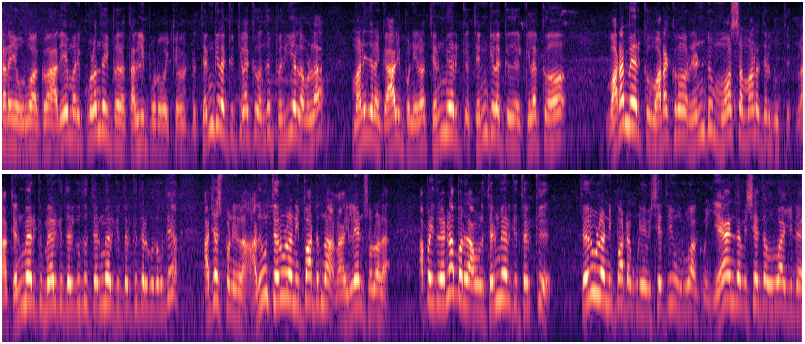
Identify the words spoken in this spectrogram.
தடையை உருவாக்கும். அதே மாதிரி குழந்தை பேரை தள்ளி போட வைக்கும். இந்த தென்கிழக்கு கிழக்கு வந்து பெரிய லெவலில் மனிதனை காலி பண்ணிடும் தென்மேற்கு தென்கிழக்கு கிழக்கும் வடமேற்கு வடக்கும் ரெண்டும் மோசமான தெருக்கூத்து. நான் தென்மேற்கு மேற்கு தெருக்கூத்து தென்மேற்கு தெற்கு தெருக்கூத்து பற்றியும் அட்ஜஸ்ட் பண்ணிடலாம். அதுவும் தெருவில் நிப்பாட்டும் தான். நான் இல்லைன்னு சொல்லலை. அப்போ இதில் என்ன பண்ணுறது அவங்களுக்கு தென்மேற்கு தெற்கு தெருவில் நிப்பாட்டக்கூடிய விஷயத்தையும் உருவாக்கும். ஏன் இந்த விஷயத்தை உருவாக்கிட்டு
